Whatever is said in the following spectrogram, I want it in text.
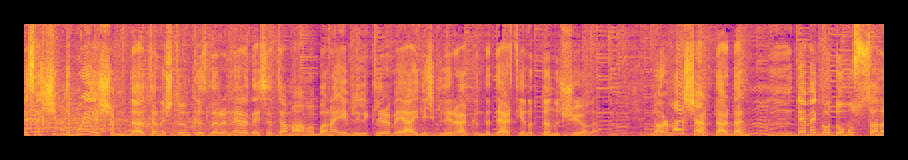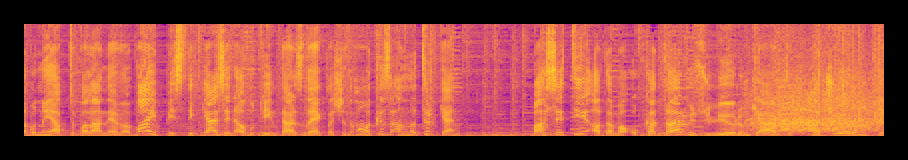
mesela şimdi bu yaşımda tanıştığım kızların neredeyse tamamı bana evlilikleri veya ilişkileri hakkında dert yanıp danışıyorlar. Normal şartlarda hmm, demek o domuz sana bunu yaptı falan deme. Vay pislik gel seni abutayım tarzında yaklaşırdım. Ama kız anlatırken bahsettiği adama o kadar üzülüyorum ki artık. Acıyorum ki.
